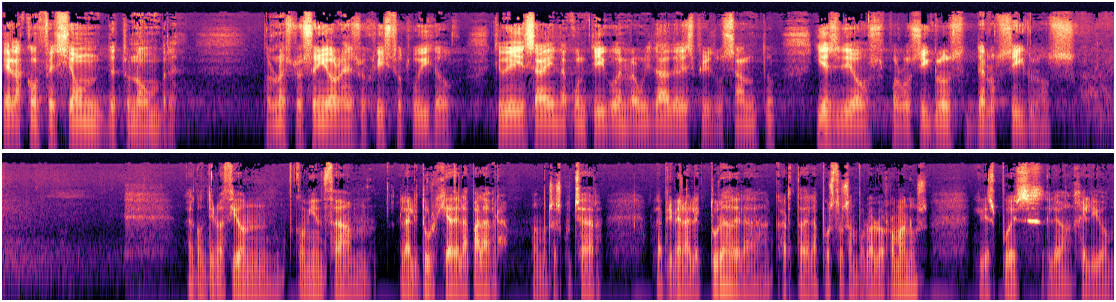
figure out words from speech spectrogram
en la confesión de tu nombre. Por nuestro Señor Jesucristo, tu Hijo, que y reina contigo en la unidad del Espíritu Santo y es Dios por los siglos de los siglos. A continuación comienza la liturgia de la palabra. Vamos a escuchar la primera lectura de la carta del apóstol San Pablo a los Romanos y después el Evangelio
